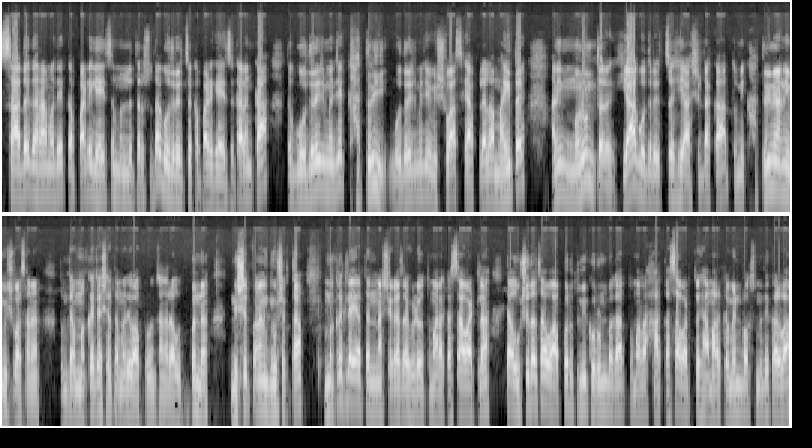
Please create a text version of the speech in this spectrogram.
साधं घरामध्ये कपाट घ्यायचं म्हणलं तर सुद्धा गोदरेजचं कपाट घ्यायचं. कारण का? तर गोदरेज म्हणजे खात्री. गोदरेज म्हणजे विश्वास हे आपल्याला माहीत आहे. आणि म्हणून तर या गोदरेजचं ही अशिटाका तुम्ही खात्रीने आणि विश्वासानं तुमच्या मकाच्या शेतामध्ये वापरून चांगला उत्पन्न निश्चितपणाने घेऊ शकता. मकतल्या या तणनाशकाचा व्हिडिओ तुम्हाला कसा वाटला? त्या औषधाचा वापर तुम्ही करून बघा. तुम्हाला हा कसा वाटतो हे आम्हाला कमेंट बॉक्समध्ये कळवा.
